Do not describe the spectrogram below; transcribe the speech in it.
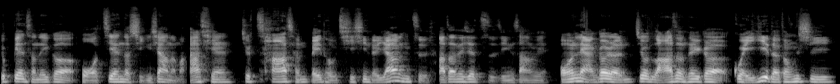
就变成了一个火尖的形象了嘛。牙签就插成北斗七星的样子，插在那些纸巾上面。我们两个人就拿着那个诡异的东西。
